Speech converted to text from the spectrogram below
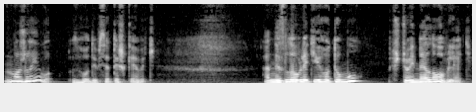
Можливо, згодився Тишкевич. А не зловлять його тому, що й не ловлять.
